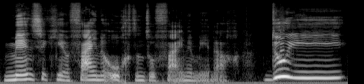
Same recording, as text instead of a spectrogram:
wens ik je een fijne ochtend of fijne middag. Doei!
